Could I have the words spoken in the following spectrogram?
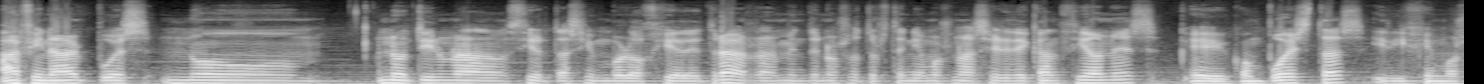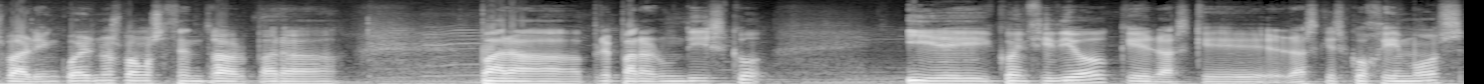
al final, pues no, no tiene una cierta simbología detrás. Realmente nosotros teníamos una serie de canciones eh, compuestas y dijimos, vale, ¿en cuáles nos vamos a centrar para, para preparar un disco? y coincidió que las que, las que escogimos,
